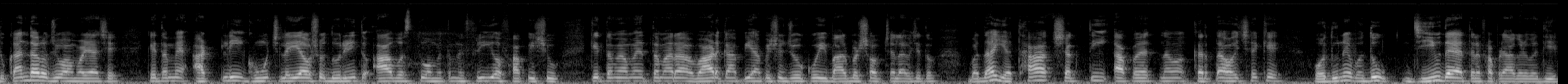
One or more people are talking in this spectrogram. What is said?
દુકાનદારો જોવા મળ્યા છે કે તમે આટલી ગૂંચ લઈ આવશો દોરીની, તો આ વસ્તુ અમે તમને ફ્રી ઓફ આપીશું. કે તમે અમે તમારા વાળ કાપી આપીશું જો કોઈ બાર્બર શોપ ચલાવે છે. તો બધા યથાશક્તિ આ પ્રયત્ન કરતા હોય છે કે વધુને વધુ જીવદયા તરફ આપણે આગળ વધીએ.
